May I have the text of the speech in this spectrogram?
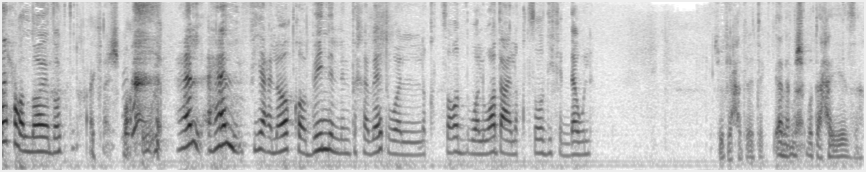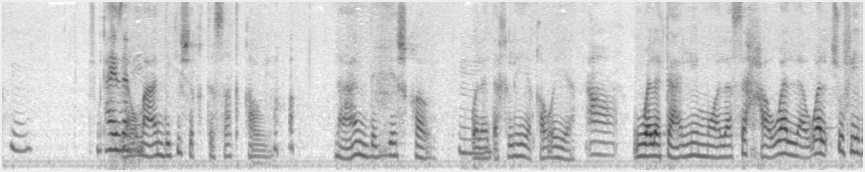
صحيح والله يا دكتور. حاجة مش معقولة. هل هل في علاقة بين الانتخابات والاقتصاد والوضع الاقتصادي في الدولة؟ شوفي حضرتك أنا مش متحيزة. مش متحيزة لو؟ ما عندكيش اقتصاد قوي لا عندك جيش قوي ولا داخلية قوية آه. ولا تعليم ولا صحة ولا ولا شوفي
